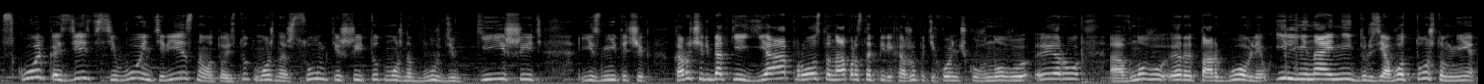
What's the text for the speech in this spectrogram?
Сколько здесь всего интересного. То есть тут можно сумки шить, тут можно бурдюки шить из ниточек. Короче, ребятки, я просто-напросто перехожу потихонечку в новую эру, а, в новую эру торговли. И льняная нить, друзья, вот то, что мне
